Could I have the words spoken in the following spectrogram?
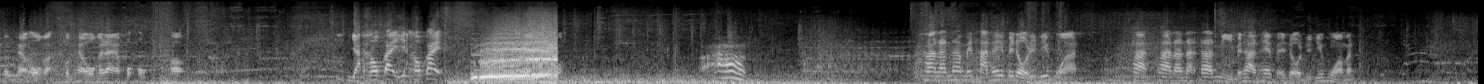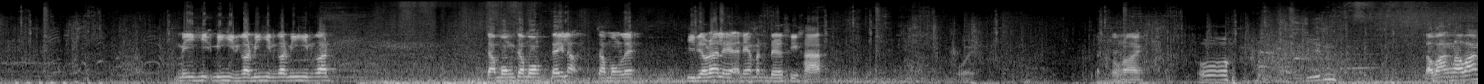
เปิดแผลอกอะเปิดแผลอกก็ได้อกอกเอาอย่าเข้าใกล้อย่าเข้าใกล้ท่านั้นถ้าไม่ทันให้ไปโดดอยู่ที่หัวท่าท่านั้นนะถ้าหนีไม่ทันให้ไปโดดอยู่ที่หัวมัน มีหินมีหินก่อนมีหินก่อนมีหินก่อนจะมงจะมงได้แล้วจะมงเลย ทีเดียวได้เลย อันเนี้ยมันเดินสี่ขาโอ้ยตรงหน่อยโอ้กิน ระวังระวัง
